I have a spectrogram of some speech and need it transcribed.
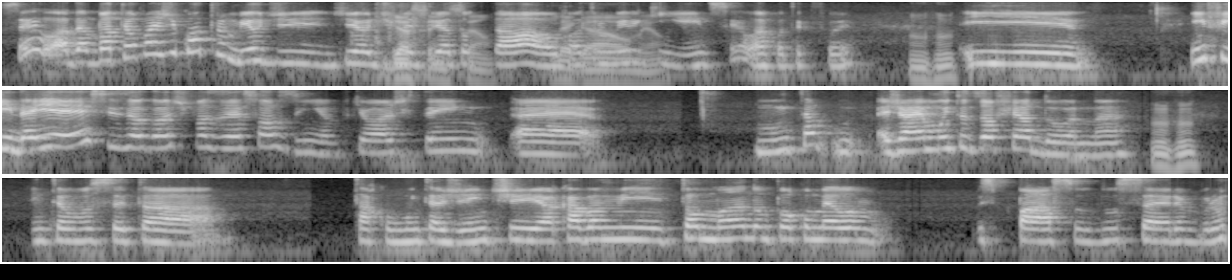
Sei lá, bateu mais de 4 mil de, de altimetria total, 4.500, sei lá quanto é que foi. Uhum. E enfim, daí esses eu gosto de fazer sozinha, porque eu acho que tem é, muita. Já é muito desafiador, né? Uhum. Então você tá, tá com muita gente e acaba me tomando um pouco meu espaço do cérebro,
